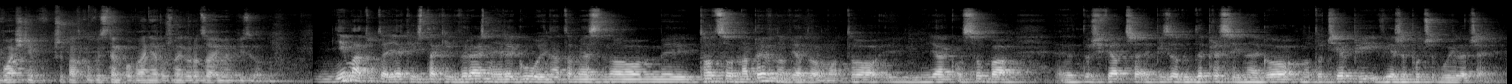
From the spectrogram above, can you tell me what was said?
właśnie w przypadku występowania różnego rodzaju epizodów? Nie ma tutaj jakiejś takiej wyraźnej reguły, natomiast no, to, co na pewno wiadomo, to jak osoba e, doświadcza epizodu depresyjnego, no to cierpi i wie, że potrzebuje leczenia.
